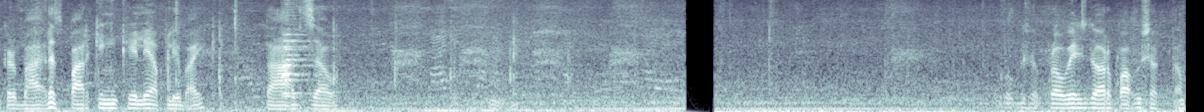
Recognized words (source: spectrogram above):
इकडे बाहेरच पार्किंग केली आपली बाईक तर आज जाऊ. प्रवेशद्वार पाहू शकता.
